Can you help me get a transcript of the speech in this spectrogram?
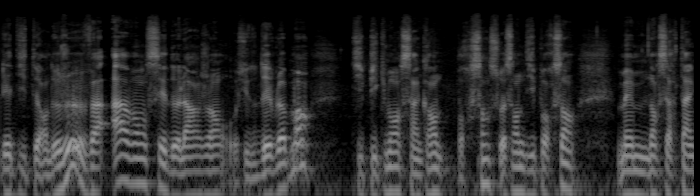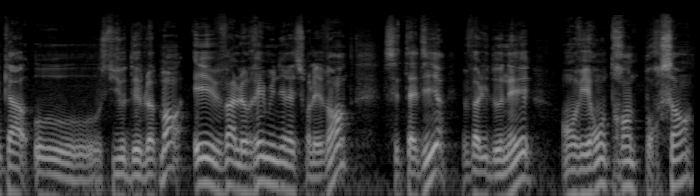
l'éditeur de jeu va avancer de l'argent au studio de développement, typiquement 50%, 70%, même dans certains cas au studio de développement, et va le rémunérer sur les ventes, c'est-à-dire va lui donner environ 30%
